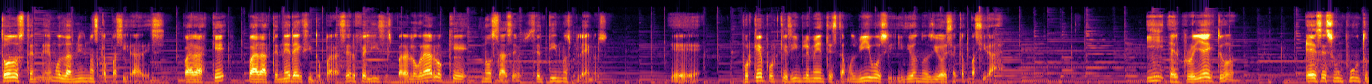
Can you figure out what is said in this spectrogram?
todos tenemos las mismas capacidades. ¿Para qué? Para tener éxito, para ser felices, para lograr lo que nos hace sentirnos plenos. Eh, ¿Por qué? Porque simplemente estamos vivos y Dios nos dio esa capacidad. Y el proyecto ese es un punto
